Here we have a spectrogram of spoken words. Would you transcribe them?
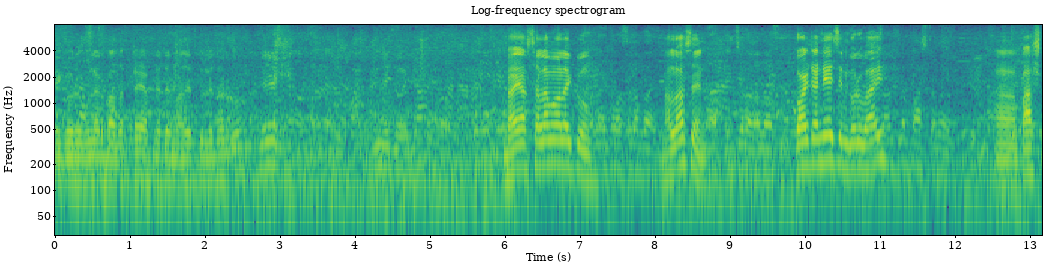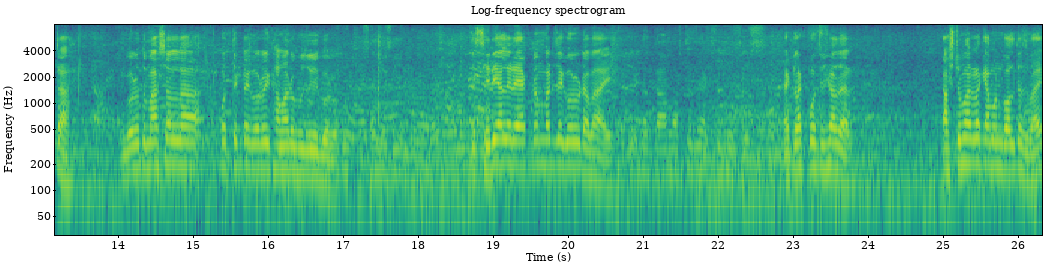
এই গরুগুলার বাজারটাই আপনাদের মাঝে তুলে ধরবো। ভাই আসসালামু আলাইকুম। ভালো আছেন? কয়টা নিয়েছেন গরু ভাই? পাঁচটা। গরু তো মার্শাল্লাহ প্রত্যেকটা গরুই খামার উপযোগী গরু। সিরিয়ালের এক নম্বর যে গরুটা ভাই? এক লাখ পঁচিশ হাজার। কাস্টমাররা কেমন বলতেছে ভাই?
